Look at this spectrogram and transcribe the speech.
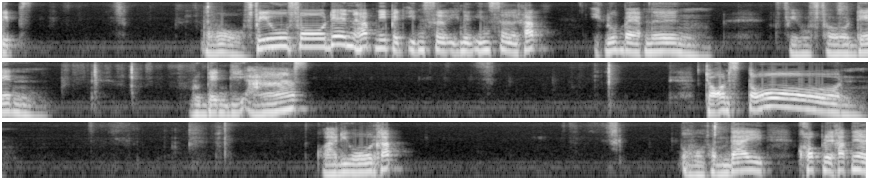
ลิปส์ โอ้ฟิลโฟเดนครับ นี่เป็นอินเสิร์ตอีกหนึ่งอินเสิร์ตครับ อีกรูปแบบหนึ่งฟิลโฟเดนรูเบนดีอาร์สจอห์นสโตนกวาดิโอครับ โอ้โห ผมได้ครบเลยครับเนี่ย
